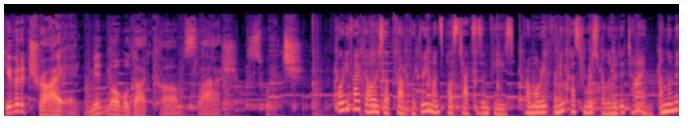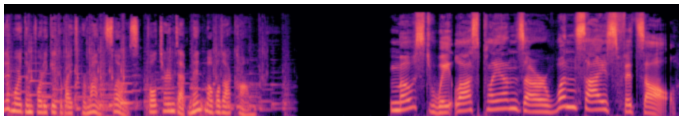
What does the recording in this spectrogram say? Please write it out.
Give it a try at mintmobile.com slash switch. $45 upfront for three months plus taxes and fees. Promo rate for new customers for limited time. Unlimited more than 40 gigabytes per month. Slows. Full terms at mintmobile.com. Most weight loss plans are one size fits all,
